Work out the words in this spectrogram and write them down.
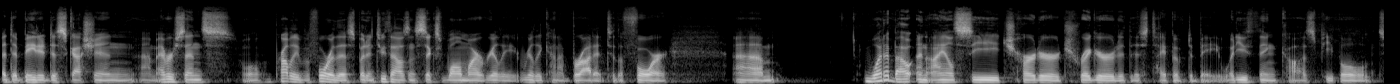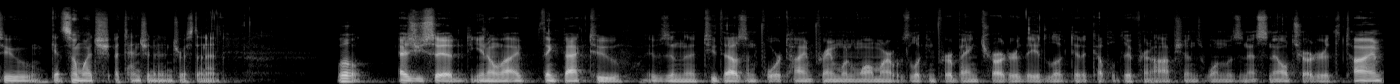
a debated discussion um, ever since. Well, probably before this, but in 2006, Walmart really really kind of brought it to the fore. Um, what about an ILC charter triggered this type of debate? What do you think caused people to get so much attention and interest in it? Well, as you said, you know, I think back to it was in the 2004 timeframe when Walmart was looking for a bank charter. They had looked at a couple different options. One was an S&L charter at the time,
